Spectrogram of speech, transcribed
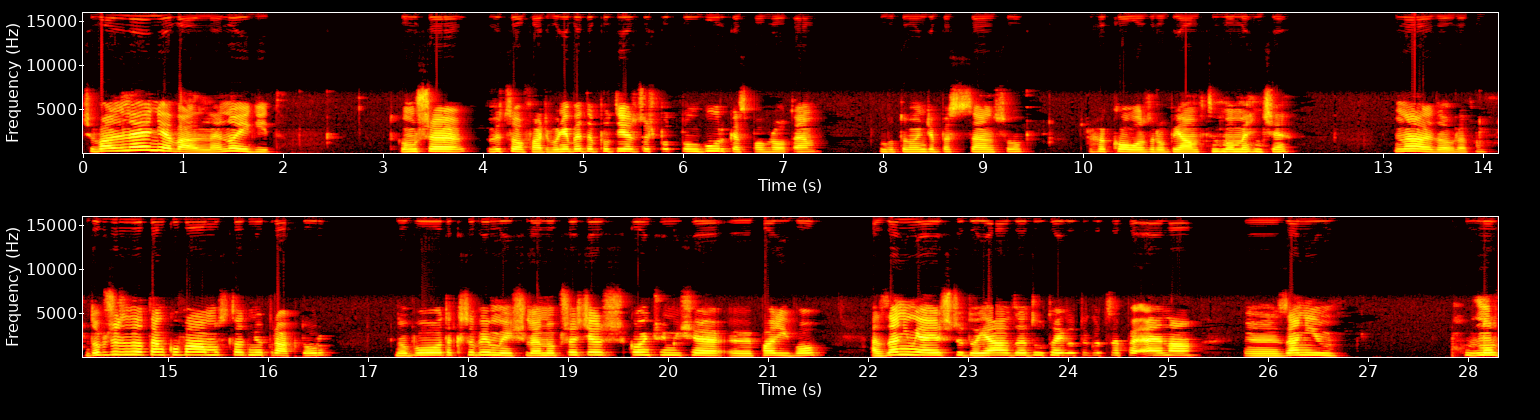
Czy walnę? Nie walnę. No i git. Tylko muszę wycofać, bo nie będę podjeżdżać pod tą górkę z powrotem, bo to będzie bez sensu. Trochę koło zrobiłam w tym momencie. No ale dobra. Dobrze, że zatankowałam ostatnio traktor. No bo tak sobie myślę, no przecież kończy mi się y, paliwo, a zanim ja jeszcze dojadę tutaj do tego CPN-a, y, zanim no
